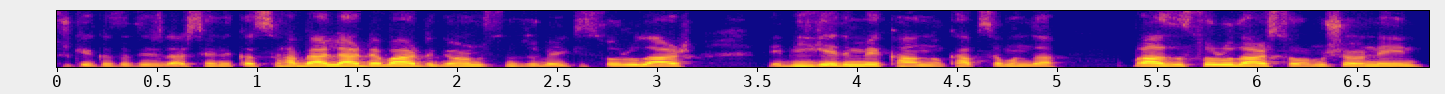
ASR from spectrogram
Türkiye Gazeteciler Sendikası haberlerde vardı görmüşsünüzdür belki sorular e, bilgi edinme kanunu kapsamında bazı sorular sormuş. Örneğin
